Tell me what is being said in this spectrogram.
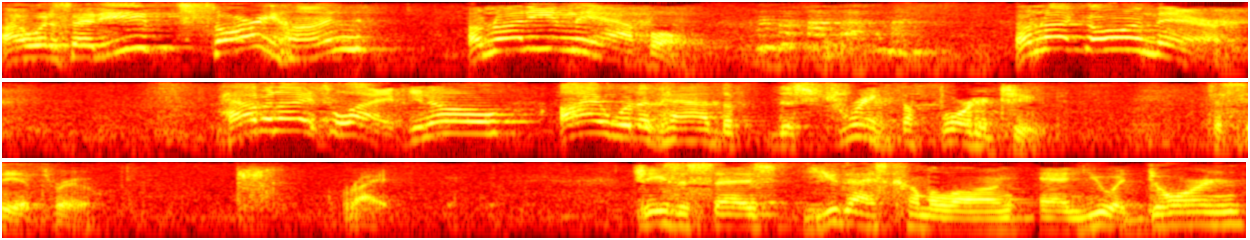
I would have said, Eve, sorry, hun. I'm not eating the apple. I'm not going there. Have a nice life. You know, I would have had the, the strength, the fortitude to see it through. Right. Jesus says, you guys come along and you adorn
